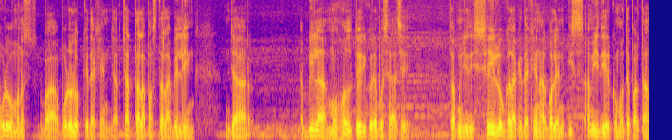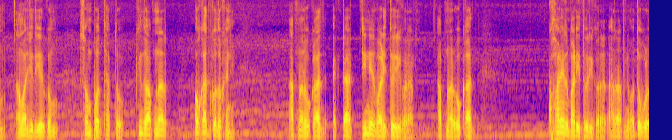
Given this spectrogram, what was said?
বড় মানুষ বা বড় লোককে দেখেন, যার চারতলা, পাঁচতলা বিল্ডিং, যার বিলা, মহল তৈরি করে বসে আছে, তো আপনি যদি সেই লোকগুলাকে দেখেন আর বলেন, ইস, আমি যদি এরকম হতে পারতাম, আমার যদি এরকম সম্পদ থাকতো, কিন্তু আপনার অকাত কতখানি? আপনার ওকাদ একটা টিনের বাড়ি তৈরি করার, আপনার ওকাদ খড়ের বাড়ি তৈরি করার, আর আপনি অত বড়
